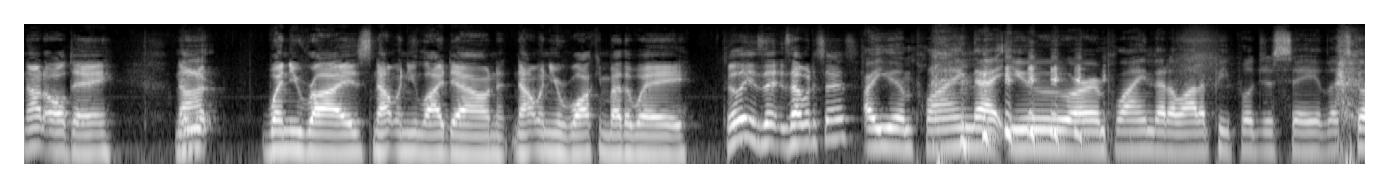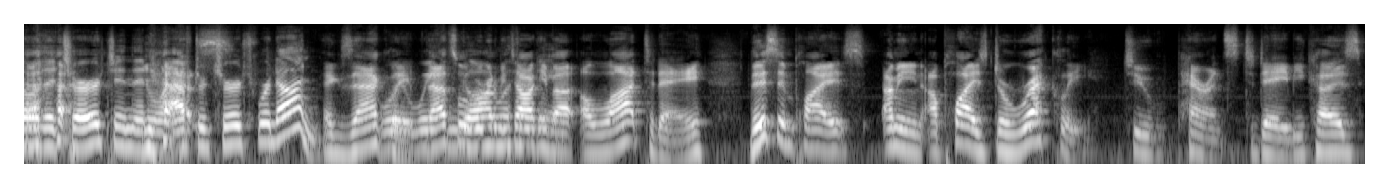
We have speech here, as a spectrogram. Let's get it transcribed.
not all day, Well, not when you rise, not when you lie down, not when you're walking by the way. Really, is that is that what it says? Are you implying that you are implying that a lot of people just say, "Let's go to church," and then Yes. after church we're done? Exactly. We- we That's what go we're going to be talking about a lot today. This implies, I mean, applies directly to parents today because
